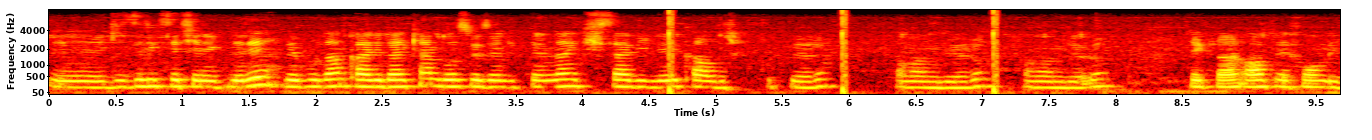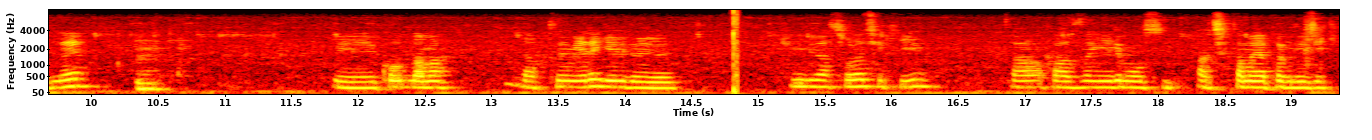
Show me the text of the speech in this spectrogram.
e, gizlilik seçenekleri ve buradan kaydederken dosya özelliklerinden kişisel bilgileri kaldır. Tıklıyorum. Tamam diyorum. Tamam diyorum. Tekrar Alt F11 ile e, kodlama yaptığım yere geri dönüyorum. Şimdi biraz sonra çekeyim. Daha fazla yerim olsun. Açıklama yapabilecek.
